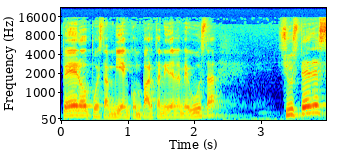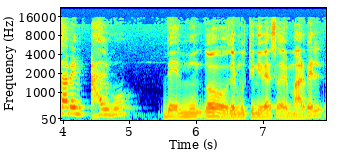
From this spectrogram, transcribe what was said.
pero pues también compartan y denle me gusta. Si ustedes saben algo del mundo, del multiuniverso de Marvel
